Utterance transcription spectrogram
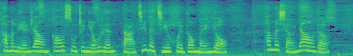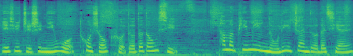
他们连让高素质牛人打击的机会都没有，他们想要的也许只是你我唾手可得的东西，他们拼命努力赚得的钱，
